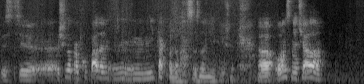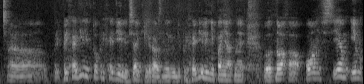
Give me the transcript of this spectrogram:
То есть э, Шила Прабхупада не так подавал сознание Кришны. А, он сначала приходили, кто приходили, всякие разные люди приходили непонятные, вот, но э, он всем им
